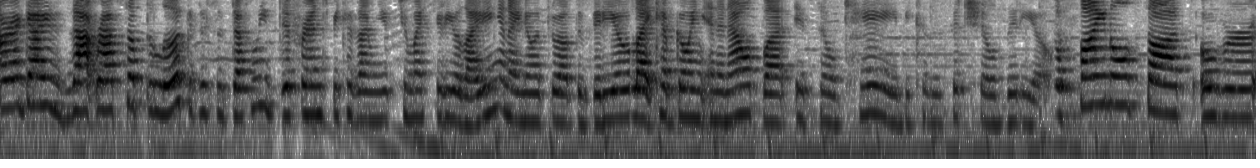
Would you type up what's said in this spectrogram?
Alright guys, that wraps up the look. This is definitely different because I'm used to my studio lighting and I know throughout the video light kept going in and out, but it's okay because it's a chill video. So final thoughts over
